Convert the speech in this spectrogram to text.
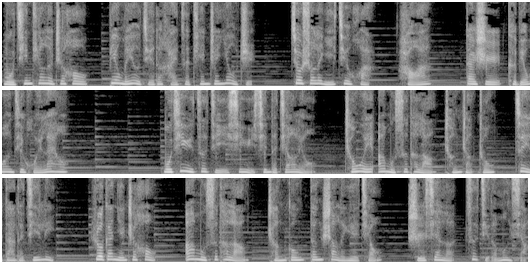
母亲听了之后，并没有觉得孩子天真幼稚，就说了一句话：“好啊，但是可别忘记回来哦。”母亲与自己心与心的交流，成为阿姆斯特朗成长中最大的激励。若干年之后，阿姆斯特朗成功登上了月球，实现了自己的梦想。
